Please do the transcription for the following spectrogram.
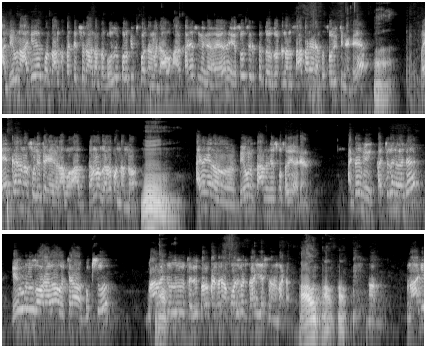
ఆ దేవుడు నాకే కొంత అంత ప్రత్యక్ష అంత బొల్లు పొలకించిపోతాను అనమాట కనీసం నేను ఏదైనా యశో చరిత్ర చదువుతున్నాను సాతానే ఎంత శోధించిందంటే భయంకరంగా శోధించాడు కదా ఆ- గమనం చదవకుండా నన్ను. అయినా నేను దేవుని ప్రార్థన చేసుకుని చదివాను నేను. అంటే మీ ఖచ్చితంగా అంటే దేవుడు ద్వారా వచ్చిన బుక్స్ మాలాంటి చదివి బలపడిపోయిన అపవాది కూడా దాడి చేస్తున్నాను అనమాట అవును అవును. అవును. నాకే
